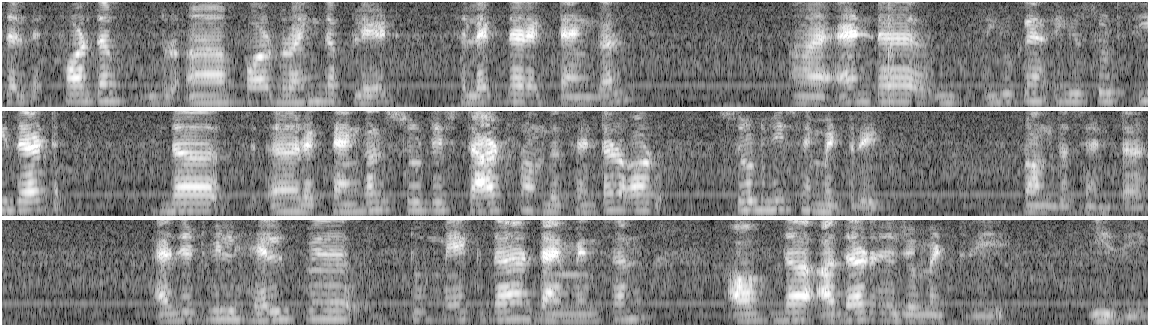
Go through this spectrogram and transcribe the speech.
Select for the uh, for drawing the plate select the rectangle. Uh, and uh, you can you should see that the uh, rectangle should start from the center or should be symmetric from the center as it will help uh, to make the dimension of the other geometry easy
